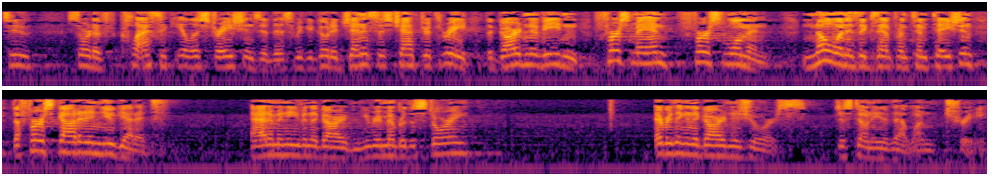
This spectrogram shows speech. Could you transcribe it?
Two sort of classic illustrations of this. We could go to Genesis chapter 3, the Garden of Eden. First man, first woman. No one is exempt from temptation. The first got it and you get it. Adam and Eve in the garden. You remember the story? Everything in the garden is yours. Just don't eat of that one tree.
